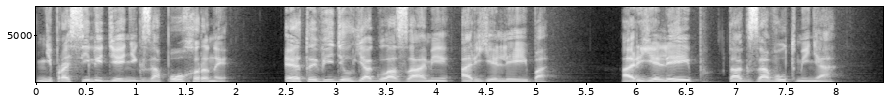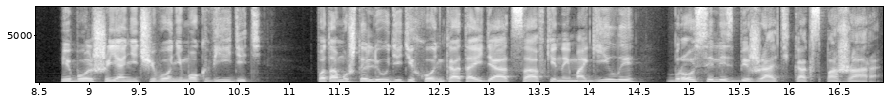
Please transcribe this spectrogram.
не просили денег за похороны, это видел я глазами Арьелейба. Арьелейб, так зовут меня. И больше я ничего не мог видеть, потому что люди, тихонько отойдя от Савкиной могилы, бросились бежать, как с пожара.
